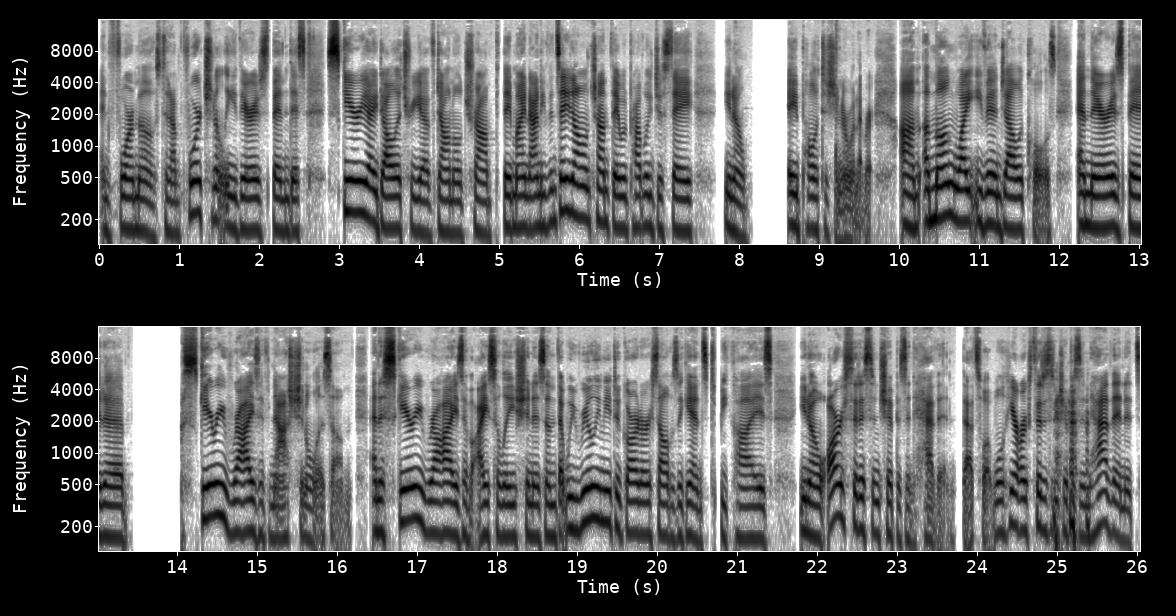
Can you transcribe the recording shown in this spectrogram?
and foremost. And unfortunately, there has been this scary idolatry of Donald Trump. They might not even say Donald Trump, they would probably just say, you know, a politician or whatever, um, among white evangelicals. And there has been a scary rise of nationalism and a scary rise of isolationism that we really need to guard ourselves against because you know our citizenship is in heaven. That's what we'll hear our citizenship is in heaven. It's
